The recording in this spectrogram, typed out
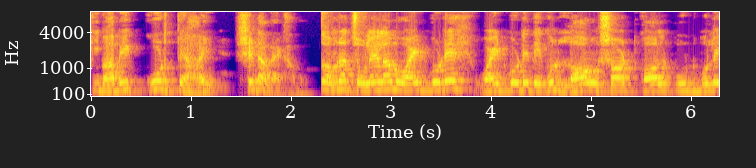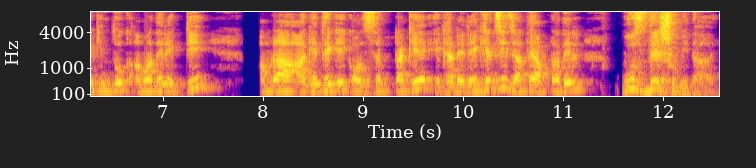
কীভাবে করতে হয় সেটা দেখাবো। তো আমরা চলে এলাম হোয়াইট বোর্ডে হোয়াইট বোর্ডে দেখুন লং শর্ট কল পুট বলে কিন্তু আমাদের একটি আমরা আগে থেকেই কনসেপ্টটাকে এখানে রেখেছি যাতে আপনাদের বুঝতে সুবিধা হয়।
